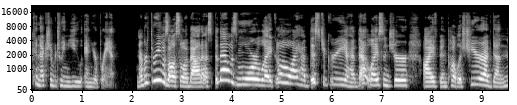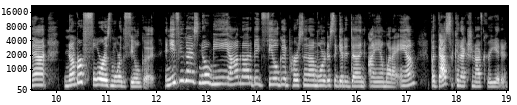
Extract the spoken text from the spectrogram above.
a connection between you and your brand. Number three was also about us, but that was more like, oh, I have this degree, I have that licensure, I've been published here, I've done that. Number four is more the feel good. And if you guys know me, I'm not a big feel good person. I'm more just to get it done. I am what I am. But that's the connection I've created.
